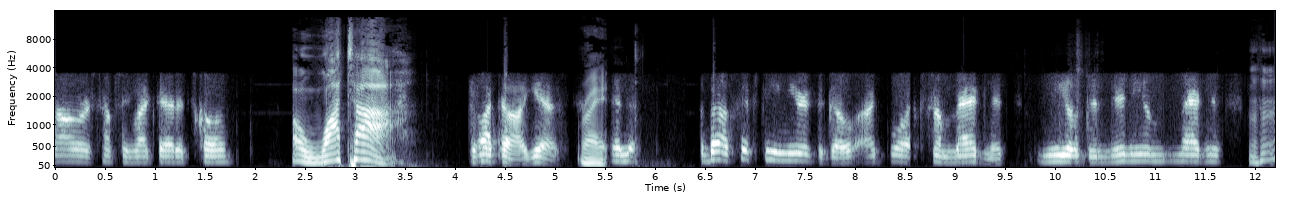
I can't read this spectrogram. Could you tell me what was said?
or something like that, it's called. Oh, Wattahh. Wattahh, yes. Right. And about 15 years ago, I bought some magnets, neodymium magnets, Mm-hmm.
